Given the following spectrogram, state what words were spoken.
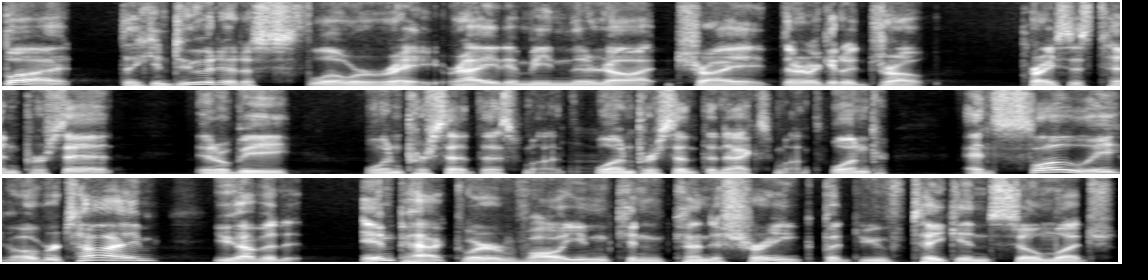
but they can do it at a slower rate, right? I mean, they're not try they're not going to drop prices 10%. It'll be 1% this month, mm. 1% the next month, 1 and slowly over time, you have an impact where volume can kind of shrink, but you've taken so much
